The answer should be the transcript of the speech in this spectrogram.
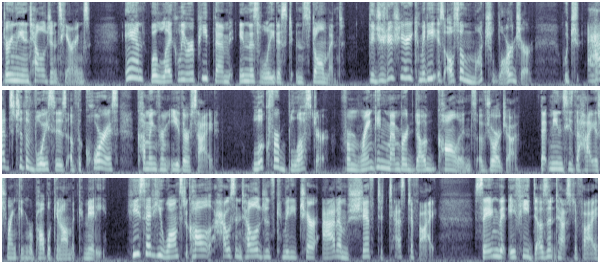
during the intelligence hearings, and will likely repeat them in this latest installment. The Judiciary Committee is also much larger, which adds to the voices of the chorus coming from either side. Look for bluster from ranking member Doug Collins of Georgia. That means he's the highest ranking Republican on the committee. He said he wants to call House Intelligence Committee Chair Adam Schiff to testify, saying that if he doesn't testify,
